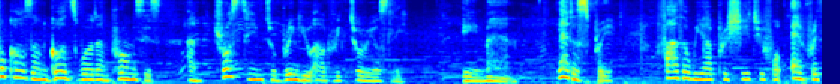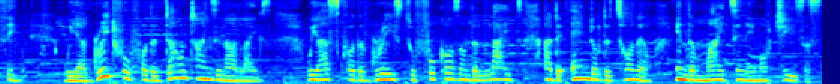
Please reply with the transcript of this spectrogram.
focus on God's word and promises and trust Him to bring you out victoriously. Amen. Let us pray. Father, we appreciate you for everything. We are grateful for the downtimes in our lives. We ask for the grace to focus on the light at the end of the tunnel in the mighty name of Jesus.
